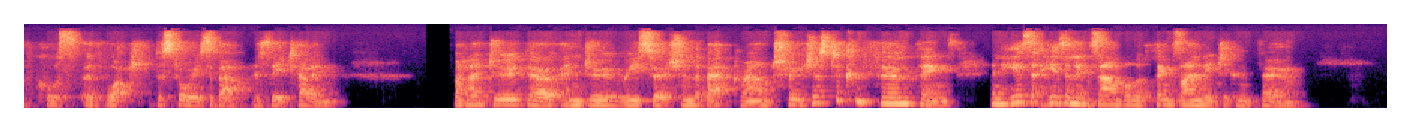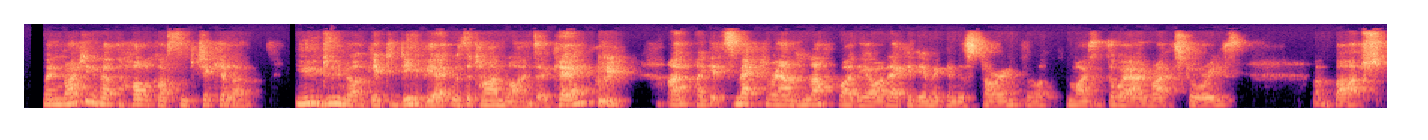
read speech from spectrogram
of course, of what the story is about, is they're telling. but I do go and do research in the background too, just to confirm things. And here's, here's an example of things I need to confirm. When writing about the Holocaust in particular, you do not get to deviate with the timelines, okay? I, I, get smacked around enough by the odd academic and historian for my, the way I write stories, but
